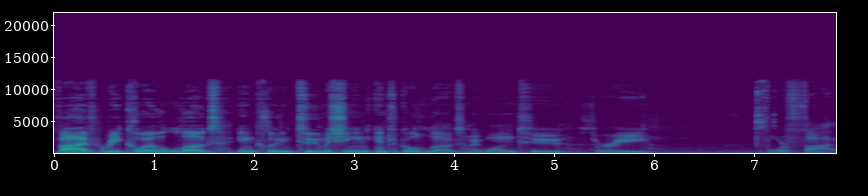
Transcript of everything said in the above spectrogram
Five recoil lugs, including two machine integral lugs. All right, one, two, three, four, five.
